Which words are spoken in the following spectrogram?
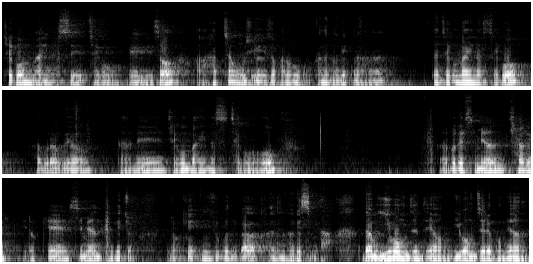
제곱 마이너스 제곱에 의해서 아, 합차 공식에 의해서 바로 가능하겠구나. 일단 제곱 마이너스 제곱 합을 하고요. 다음에 제곱 마이너스 제곱 합을 했으면 차를 이렇게 쓰면 되겠죠. 이렇게 인수분해가 가능하겠습니다. 그 다음에 2번 문제인데요. 2번 문제를 보면,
